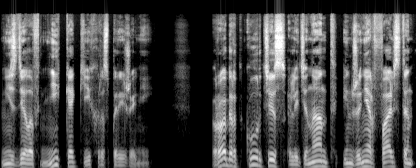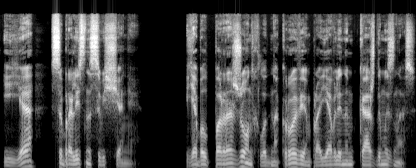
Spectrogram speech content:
не сделав никаких распоряжений. Роберт Куртис, лейтенант, инженер Фальстон и я собрались на совещание. Я был поражен хладнокровием, проявленным каждым из нас.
